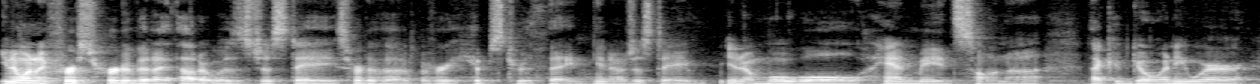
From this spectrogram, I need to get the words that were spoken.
You know, when I first heard of it, I thought it was just a sort of a, a, very hipster thing, you know, just a, you know, mobile handmade sauna that could go anywhere.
